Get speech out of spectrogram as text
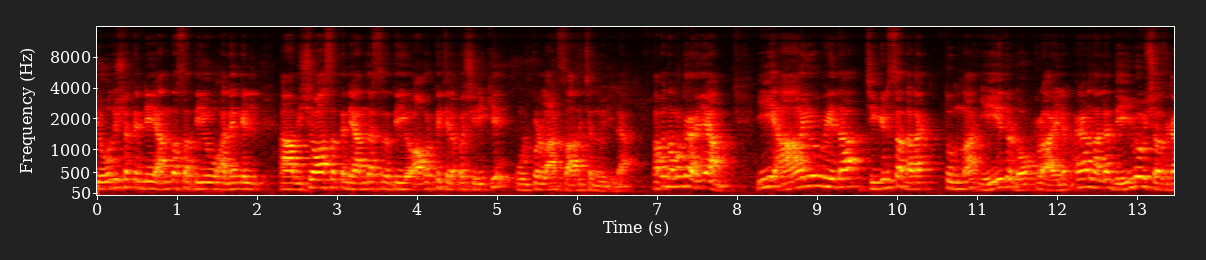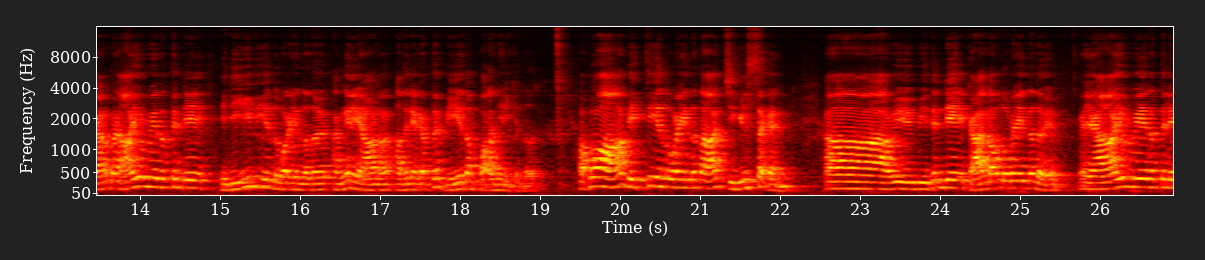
ജ്യോതിഷത്തിന്റെ അന്തസ്സത്തെയോ അല്ലെങ്കിൽ ആ വിശ്വാസത്തിന്റെ അന്തസ്സത്തെയോ അവർക്ക് ചിലപ്പോൾ ശരിക്ക് ഉൾക്കൊള്ളാൻ സാധിച്ചെന്ന് വരില്ല. അപ്പൊ നമുക്കറിയാം ഈ ആയുർവേദ ചികിത്സ നടത്തുന്ന ഏത് ഡോക്ടറായാലും അയാൾ നല്ല ദൈവവിശ്വാസം. കാരണം ആയുർവേദത്തിന്റെ രീതി എന്ന് പറയുന്നത് അങ്ങനെയാണ് അതിനകത്ത് വേദം പറഞ്ഞിരിക്കുന്നത്. അപ്പോൾ ആ വ്യക്തി എന്ന് പറയുന്നത് ആ ചികിത്സകൻ ഇതിന്റെ കാരണം എന്ന് പറയുന്നത് ആയുർവേദത്തിലെ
